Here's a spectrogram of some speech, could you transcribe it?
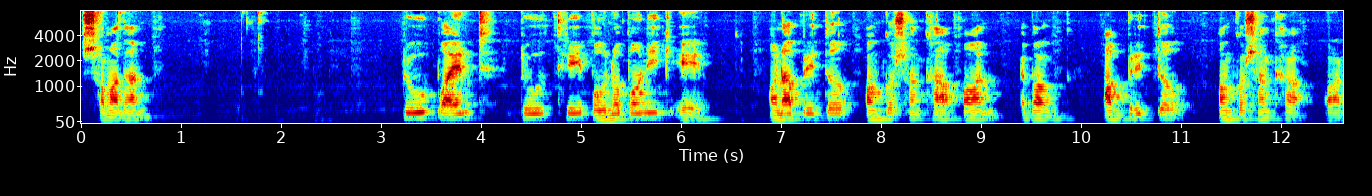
সমাধান। টু পয়েন্ট টু থ্রি পৌনপণিক এ অনাবৃত অঙ্ক সংখ্যা অন এবং আবৃত অঙ্ক সংখ্যা one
